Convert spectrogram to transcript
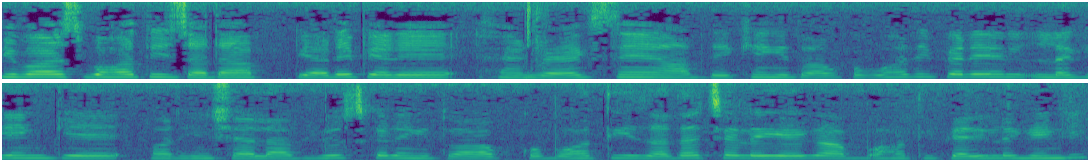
व्यूवर्स बहुत ही ज़्यादा प्यारे प्यारे हैंड बैग्स हैं। आप देखेंगे तो आपको बहुत ही प्यारे लगेंगे और इंशाल्लाह आप यूज़ करेंगे तो आपको बहुत ही ज़्यादा अच्छा लगेगा, आप बहुत ही प्यारी लगेंगी।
